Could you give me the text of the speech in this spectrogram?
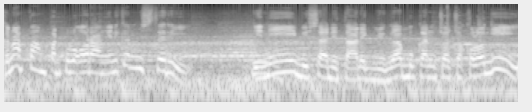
Kenapa 40 orang? Ini kan misteri. Ini bisa ditarik juga bukan cocokologi,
